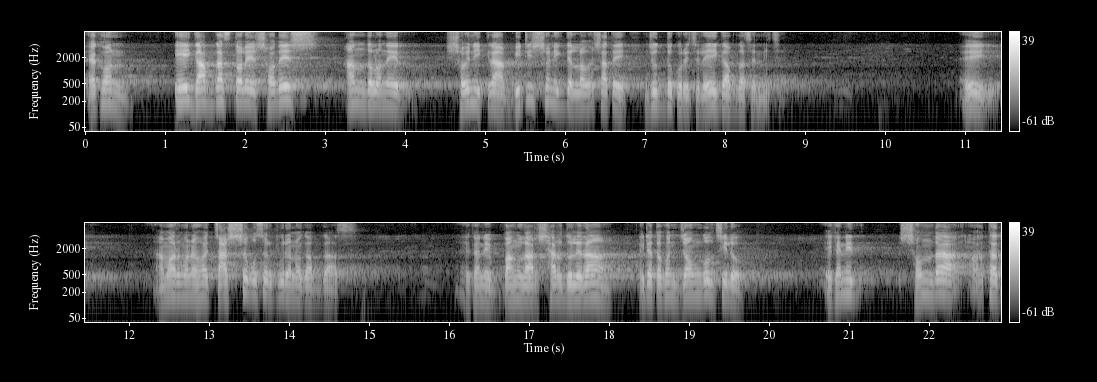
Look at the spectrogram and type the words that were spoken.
এখন এই গাবগাছতলে স্বদেশ আন্দোলনের সৈনিকরা, ব্রিটিশ সৈনিকদের সাথে যুদ্ধ করেছিল এই গাবগাছের নিচে। এই আমার মনে হয় চারশো বছর পুরানো গাবগাছ এখানে বাংলার শারদুলেরা, এটা তখন জঙ্গল ছিল। এখানে সন্ধ্যা অর্থাৎ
